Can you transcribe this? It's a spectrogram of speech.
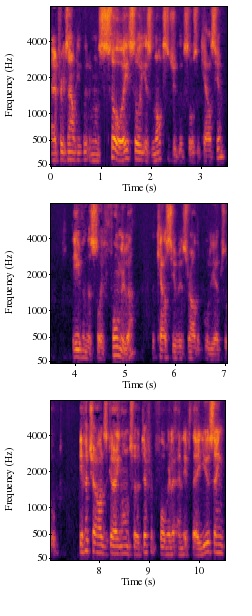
and for example, you put them on soy, soy is not such a good source of calcium. Even the soy formula, the calcium is rather poorly absorbed. If a child is going on to a different formula, and if they're using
